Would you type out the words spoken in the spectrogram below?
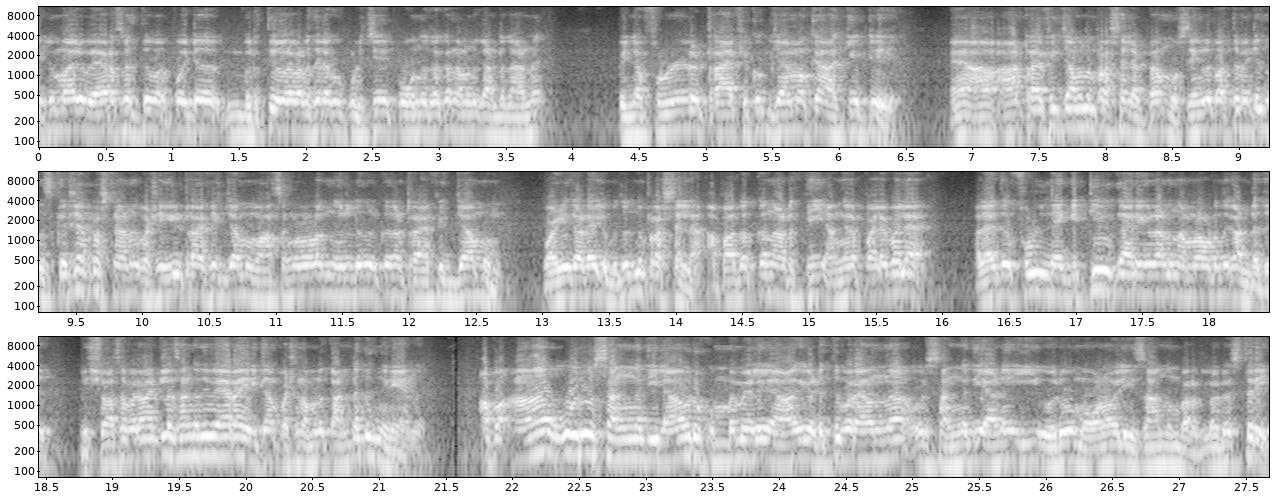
ഐ പിമാർ വേറെ സ്ഥലത്ത് പോയിട്ട് വൃത്തിയുള്ള വെള്ളത്തിലൊക്കെ കുളിച്ച് പോകുന്നതൊക്കെ നമ്മൾ കണ്ടതാണ്. പിന്നെ ഫുള്ള് ട്രാഫിക് ജാമൊക്കെ ആക്കിയിട്ട് ആ- ട്രാഫിക് ജാമൊന്നും പ്രശ്നമില്ല. കേട്ടോ മുസ്ലിങ്ങൾ പത്ത് മിനിറ്റ് നിസ്കരിച്ച പ്രശ്നമാണ്. പക്ഷേ ഈ ട്രാഫിക് ജാം മാസങ്ങളോളം നീണ്ടു നിൽക്കുന്ന ട്രാഫിക് ജാമും വഴിതടയിലും ഇതൊന്നും പ്രശ്നമില്ല. അപ്പൊ അതൊക്കെ നടത്തി അങ്ങനെ പല പല അതായത് ഫുൾ നെഗറ്റീവ് കാര്യങ്ങളാണ് നമ്മൾ അവിടെ നിന്ന് കണ്ടത്. വിശ്വാസപരമായിട്ടുള്ള സംഗതി വേറെ ആയിരിക്കാം പക്ഷെ നമ്മൾ കണ്ടത് ഇങ്ങനെയാണ്. അപ്പൊ ആ ഒരു സംഗതിയിൽ ആ ഒരു കുംഭമേളയിൽ ആകെ എടുത്തു പറയാവുന്ന ഒരു സംഗതിയാണ് ഈ ഒരു മോണോലിസ എന്നും പറഞ്ഞിട്ടുള്ള ഒരു സ്ത്രീ.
